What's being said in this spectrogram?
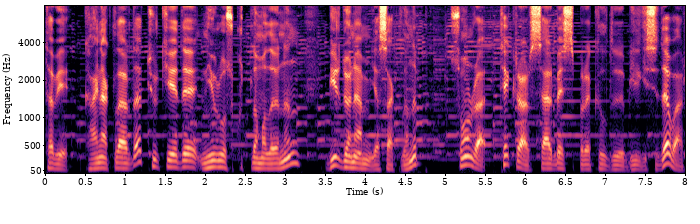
Tabii kaynaklarda Türkiye'de Nivroz kutlamalarının bir dönem yasaklanıp sonra tekrar serbest bırakıldığı bilgisi de var.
